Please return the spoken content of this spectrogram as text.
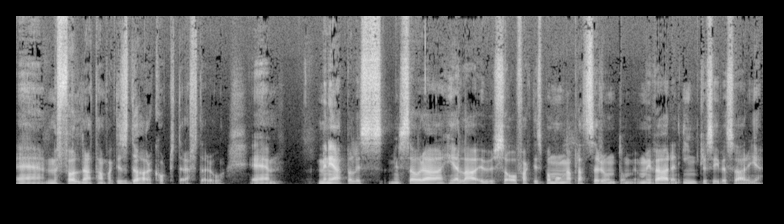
Eh, med följden att han faktiskt dör kort därefter. Och, eh, Minneapolis, Minnesota, hela USA och faktiskt på många platser runt om, om i världen, inklusive Sverige.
